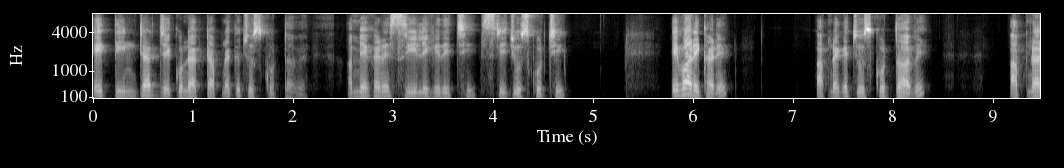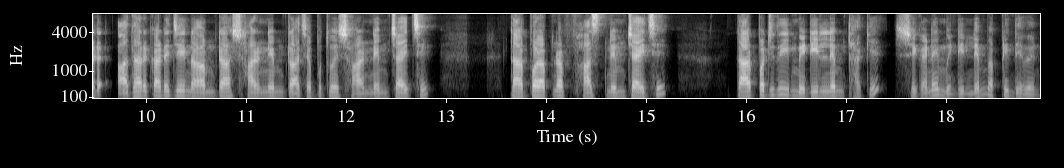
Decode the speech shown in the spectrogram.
এই তিনটার যে কোনো একটা আপনাকে চুজ করতে হবে। আমি এখানে শ্রী লিখে দিচ্ছি, শ্রী চুজ করছি। এবার এখানে আপনাকে চুজ করতে হবে। আপনার আধার কার্ডে যে নামটা সার নেমটা আছে, প্রথমে সার নেম চাইছে, তারপর আপনার ফার্স্ট নেম চাইছে, তারপর যদি মিডিল নেম থাকে, সেখানে মিডিল নেম আপনি দেবেন।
